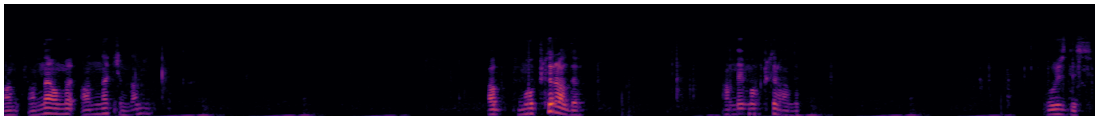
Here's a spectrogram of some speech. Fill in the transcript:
An Anna, Anna, Anna kim lan? Abi Mopikar aldı. Anna'yı Mopikar aldı. Who is this?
